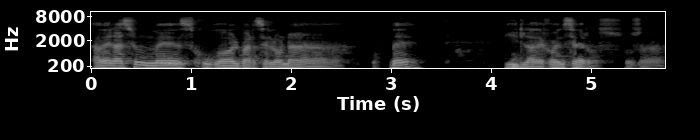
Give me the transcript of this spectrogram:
A ver, hace un mes jugó el Barcelona B y la dejó en ceros. O sea,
